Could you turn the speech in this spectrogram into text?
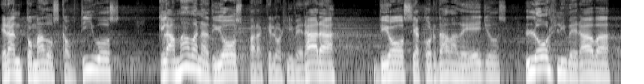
Eran tomados cautivos, clamaban a Dios para que los liberara, Dios se acordaba de ellos, los liberaba,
